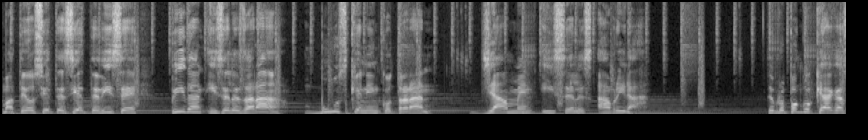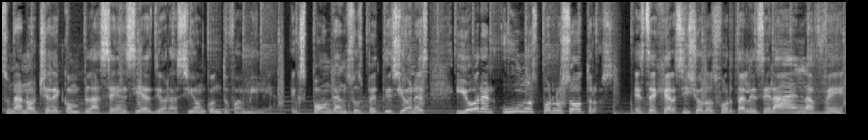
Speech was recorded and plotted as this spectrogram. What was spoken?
Mateo 7:7 dice, pidan y se les dará, busquen y encontrarán, llamen y se les abrirá. Te propongo que hagas una noche de complacencias de oración con tu familia. Expongan sus peticiones y oren unos por los otros. Este ejercicio los fortalecerá en la fe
